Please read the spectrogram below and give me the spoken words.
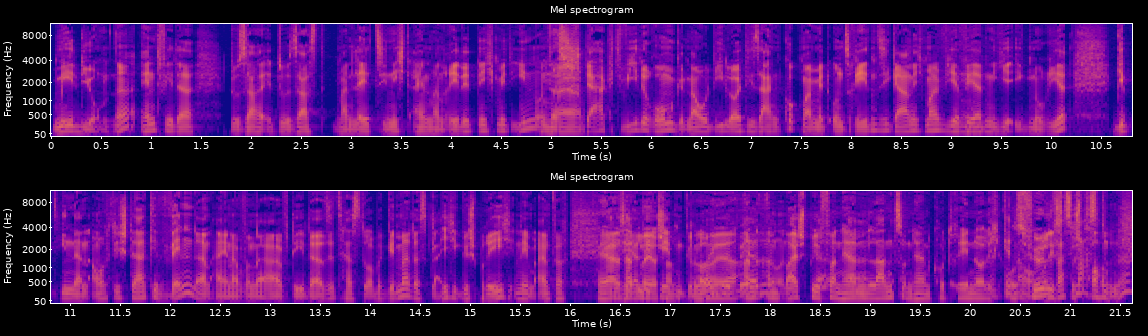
Medium, ne? Entweder du, sag, du sagst, man lädt sie nicht ein, man redet nicht mit ihnen und das naja. stärkt wiederum genau die Leute, die sagen, guck mal, mit uns reden sie gar nicht mal, wir mhm. werden hier ignoriert, gibt ihnen dann auch die Stärke. Wenn dann einer von der AfD da sitzt, hast du aber immer das gleiche Gespräch, in dem einfach ja, das hatten wir ja schon. geleugnet an, werden. An Beispiel von Herrn Lanz und Herrn Cotre neulich genau. ausführlich besprochen. Du, ne?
